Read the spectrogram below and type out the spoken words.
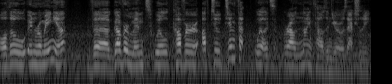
Although in Romania, the government will cover up to 10,000, well, it's around 9,000 euros actually,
